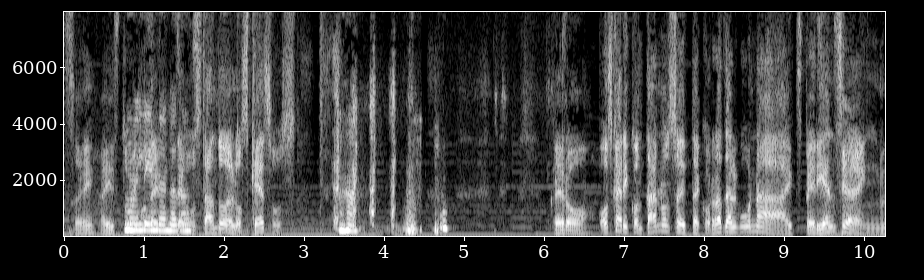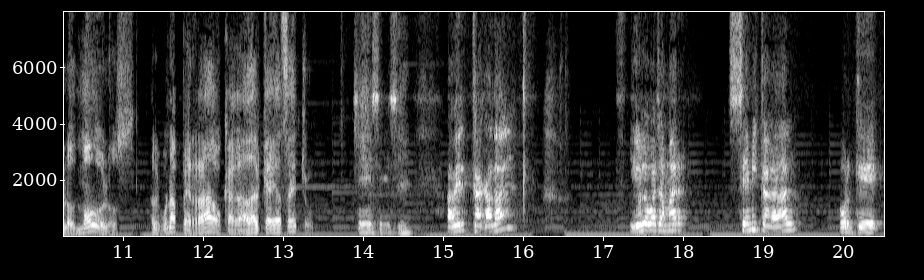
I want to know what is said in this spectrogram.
Sí, ahí estuvimos Muy lindo, de, degustando de los quesos. Pero, Oscar, y contanos, eh, ¿te acordás de alguna experiencia en los módulos? ¿Alguna perrada o cagadal que hayas hecho? Sí, sí, sí. A ver, cagadal, yo lo voy a llamar semi cagadal porque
